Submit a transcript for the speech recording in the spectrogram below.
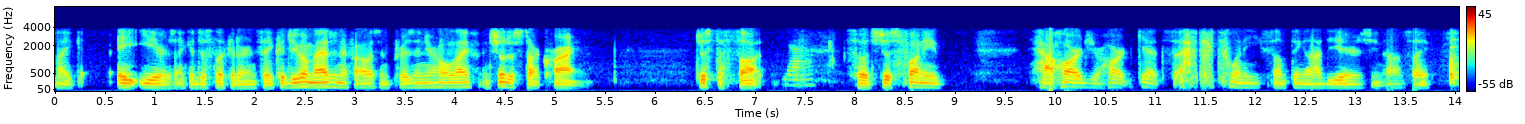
like eight years. I could just look at her and say, "Could you imagine if I was in prison your whole life?" And she'll just start crying. Just the thought. Yeah. So it's just funny how hard your heart gets after 20 something odd years. You know, it's like.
